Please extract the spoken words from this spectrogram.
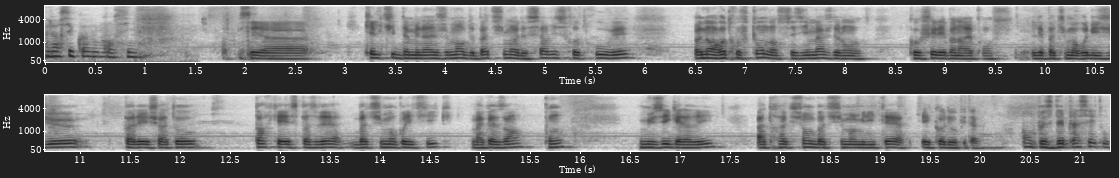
Alors, c'est quoi vos consignes? C'est euh, quel type d'aménagement, de bâtiments et de services retrouvés oh non, retrouve-t-on dans ces images de Londres? Cochez les bonnes réponses. Les bâtiments religieux, palais et châteaux, parcs et espaces verts, bâtiments politiques, magasins, ponts, musées, galeries, attractions, bâtiments militaires, écoles et hôpitaux. On peut se déplacer et tout.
